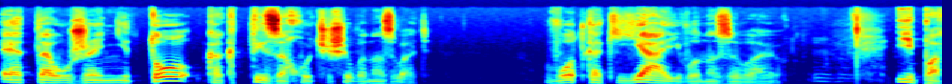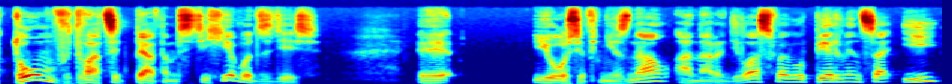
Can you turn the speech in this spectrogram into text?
это уже не то, как ты захочешь его назвать. Вот как я его называю. Угу. И потом в 25 стихе вот здесь э, Иосиф не знал, она родила своего первенца, и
